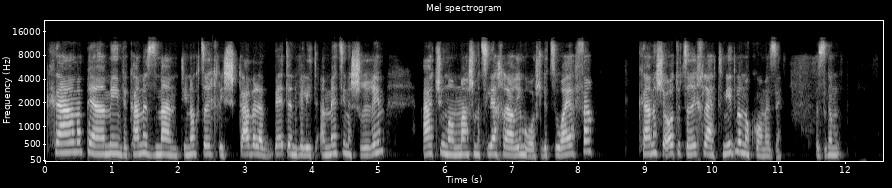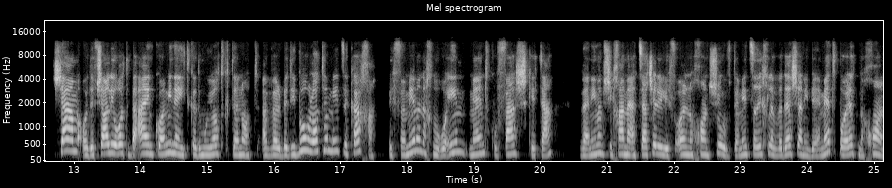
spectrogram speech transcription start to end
כמה פעמים וכמה זמן תינוק צריך לשכב על הבטן ולהתאמץ עם השרירים עד שהוא ממש מצליח להרים ראש בצורה יפה. כמה שעות הוא צריך להתמיד במקום הזה. אז גם שם עוד אפשר לראות בעין כל מיני התקדמויות קטנות, אבל בדיבור לא תמיד זה ככה. לפעמים אנחנו רואים מעין תקופה שקטה, ואני ממשיכה מהצד שלי לפעול נכון. שוב, תמיד צריך לוודא שאני באמת פועלת נכון,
